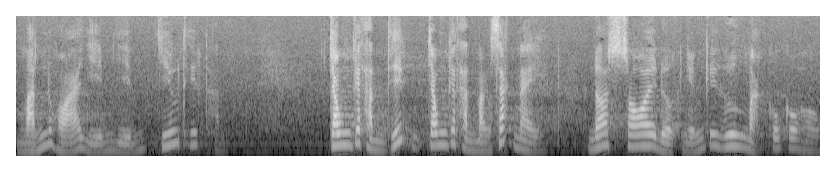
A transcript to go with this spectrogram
Mảnh hỏa diệm diệm, chiếu thiết thành. Trong cái thành thiết, trong cái thành bằng sắt này, nó soi được những cái gương mặt của cô hồn.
